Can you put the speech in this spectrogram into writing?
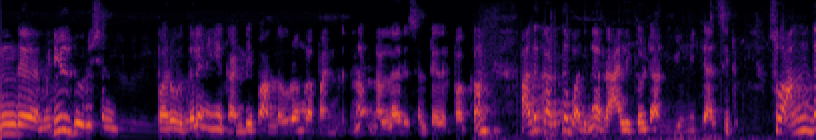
இந்த மிடில் டூரேஷன் பருவத்துல நீங்க கண்டிப்பா அந்த உரங்களை பயன்படுத்தினா நல்ல ரிசல்ட் எதிர்பார்க்கலாம். அதுக்கு அடுத்து பாத்தீங்கன்னா ராலிகல்ட் அண்ட் யூனிக் ஆசிட் ஸோ அந்த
